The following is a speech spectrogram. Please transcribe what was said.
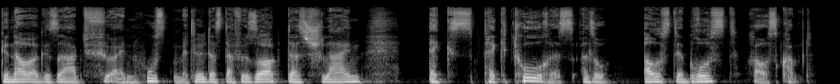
Genauer gesagt für ein Hustenmittel, das dafür sorgt, dass Schleim expectores, also aus der Brust, rauskommt.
